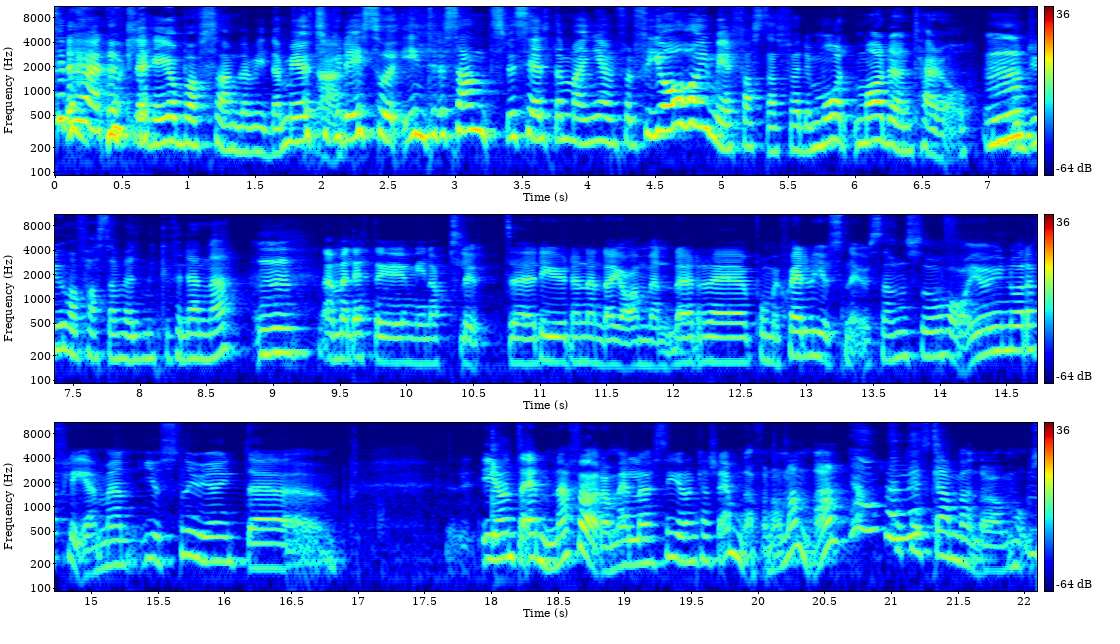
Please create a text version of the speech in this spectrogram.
till den här kortleken, jag bara samlar vidare. Men jag tycker Nej. det är så intressant, speciellt när man jämför. För jag har ju mer fastnat för det mod- modern tarot. Och du har fastnat väldigt mycket för denna. Mm. Nej, men detta är ju min absolut, eh, det är ju den enda jag använder eh, på mig själv just nu. Sen så har jag ju några fler men just nu är jag inte är jag inte ämna för dem eller så är de kanske ämna för någon annan. Ja, att vem jag ska använda dem hos.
